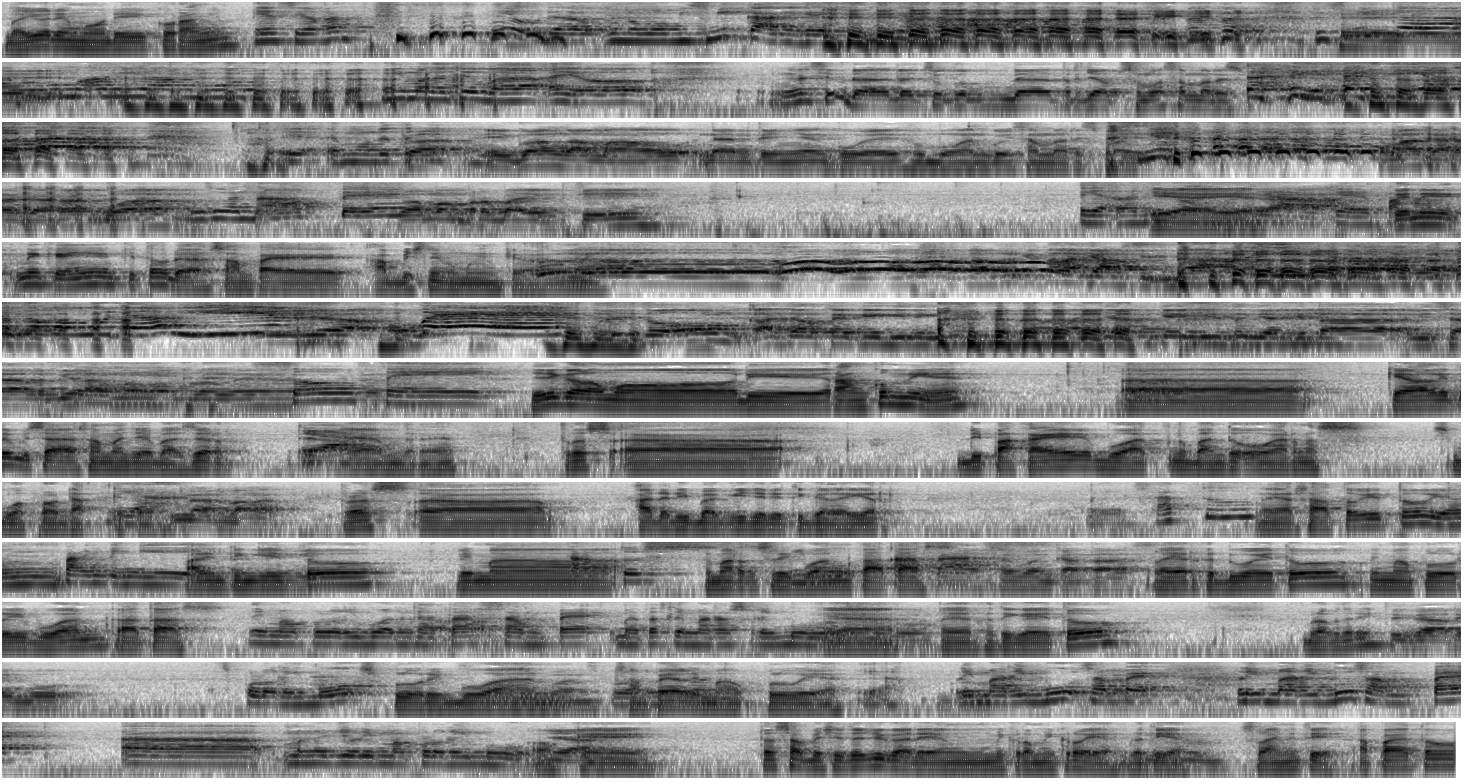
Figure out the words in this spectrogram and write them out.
Bayu ada yang mau dikurangin? Ya silakan. Ini udah udah mau bismika nih kayaknya. bismika, rumah ayahmu. Gimana coba? Ayo. Enggak sih udah udah cukup udah terjawab semua sama Risma. Iya iya. Ya, emang udah gua, tadi. eh, gua nggak mau nantinya gue hubungan gue sama Risma. Cuma gara-gara gua Bukan apa? gua memperbaiki Iya lanjut. Iya, Om. iya. Ya, oke, paham. ini, ini kayaknya kita udah sampai habis nih ngomongin KOL nih. Padahal kita lagi asik banget. Kita nggak mau ngudahin. Iya, Fake. Dong, Om, kacau kayak kayak gini-gini berapa jam kayak gitu biar kita bisa lebih lama ngobrolnya. So fake. Jadi kalau mau dirangkum nih ya, eh KOL itu bisa sama aja buzzer, Iya. ya bener ya. Terus eh, dipakai buat ngebantu awareness sebuah produk gitu. Iya. Benar banget. Terus eh, ada dibagi jadi tiga layer. Layer Satu. Layer satu itu yang Paling tinggi. paling tinggi itu lima 100 lima ratus ribuan ribu ke atas. Ribuan ke atas. Layer kedua itu 50 ribuan ke atas. 50 ribuan ke atas sampai batas 500 ribu. Ya, layer ketiga itu berapa tadi? 3000 10 ribu 10 ribuan, ribuan. sampai 50 ya. ya 5000 sampai 5000 sampai eh, menuju 50000 ribu Oke. Ya. Terus habis itu juga ada yang mikro-mikro ya, berarti ya. Selain itu ya, apa itu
